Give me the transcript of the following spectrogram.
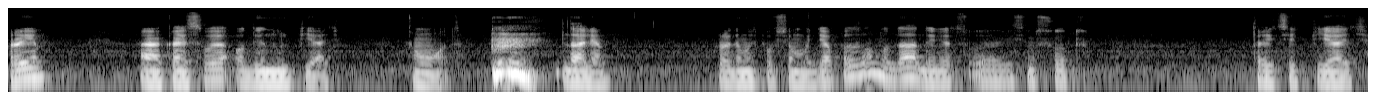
при е, КСВ 1.05. От. Далі пройдемось по всьому діапазону, да, 900, е, 835,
